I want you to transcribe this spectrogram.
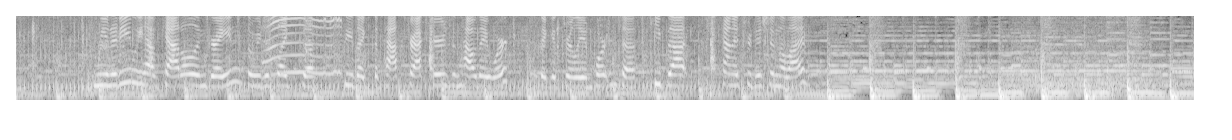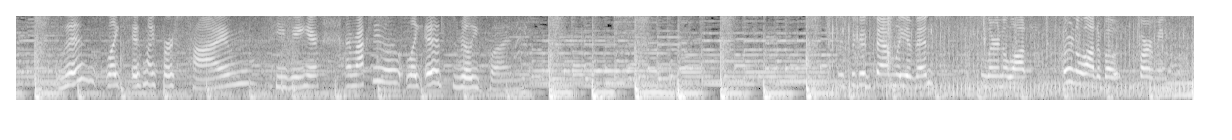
community. We have cattle and grain, so we just like to see like the past tractors and how they work. I think it's really important to keep that kind of tradition alive. This like is my first time being here. I'm actually like it's really fun. It's a good family event to learn a lot learn a lot about farming.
